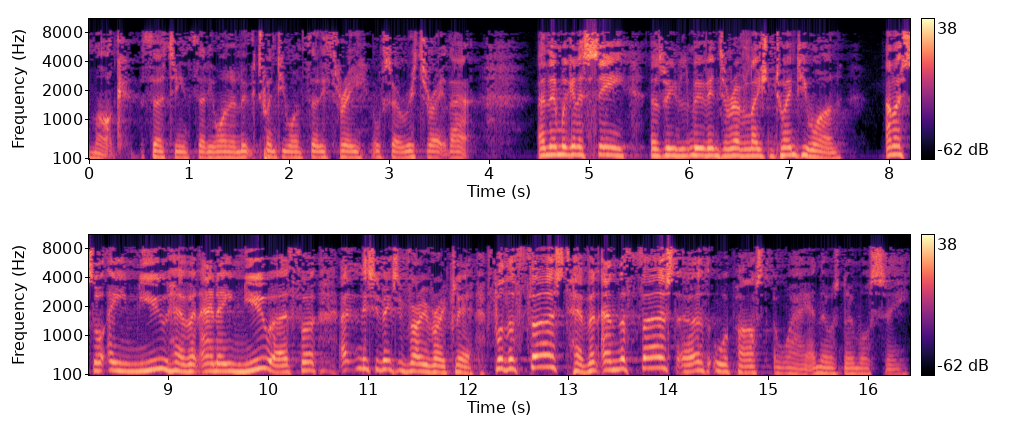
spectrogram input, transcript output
Mark 13:31 and Luke 21:33 also reiterate that. And then we're going to see as we move into Revelation 21, and I saw a new heaven and a new earth for, and this makes it very, very clear, for the first heaven and the first earth were passed away and there was no more sea.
